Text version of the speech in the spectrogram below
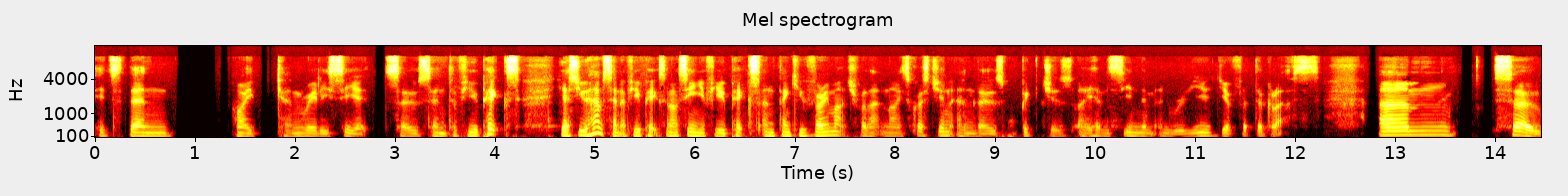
it's then I can really see it. So sent a few pics. Yes, you have sent a few pics, and I've seen your few pics. And thank you very much for that nice question and those pictures. I have seen them and reviewed your photographs. Um, so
